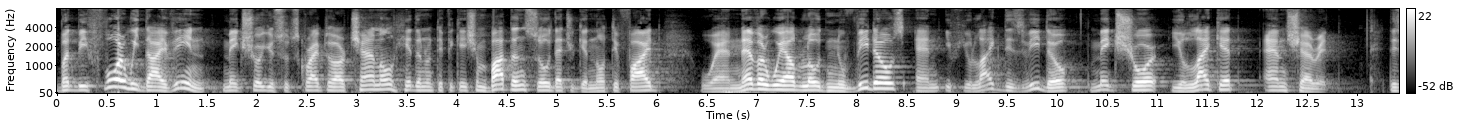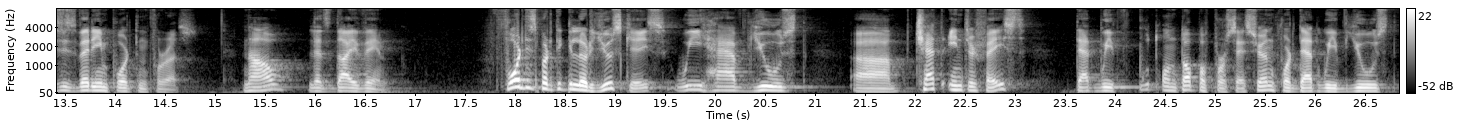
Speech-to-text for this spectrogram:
But before we dive in, make sure you subscribe to our channel, hit the notification button so that you get notified whenever we upload new videos. And if you like this video, make sure you like it and share it. This is very important for us. Now, let's dive in. For this particular use case, we have used a chat interface that we've put on top of Procesio. For that, we've used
